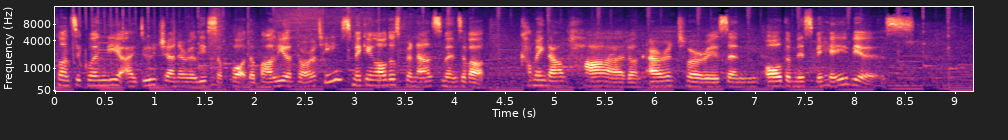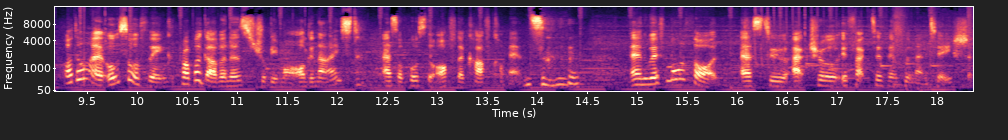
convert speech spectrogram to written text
Consequently, I do generally support the Bali authorities making all those pronouncements about coming down hard on errant tourists and all the misbehaviors. Although I also think proper governance should be more organized as opposed to off-the-cuff comments, and with more thought as to actual effective implementation.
